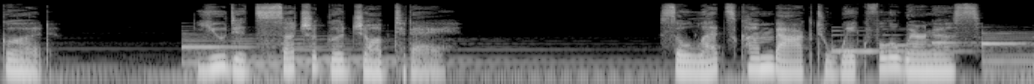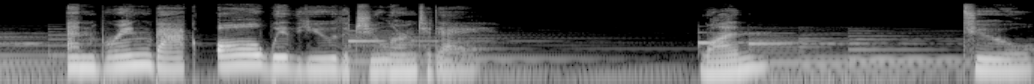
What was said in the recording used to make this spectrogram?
Good. You did such a good job today. So let's come back to wakeful awareness and bring back all with you that you learned today. One, two,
